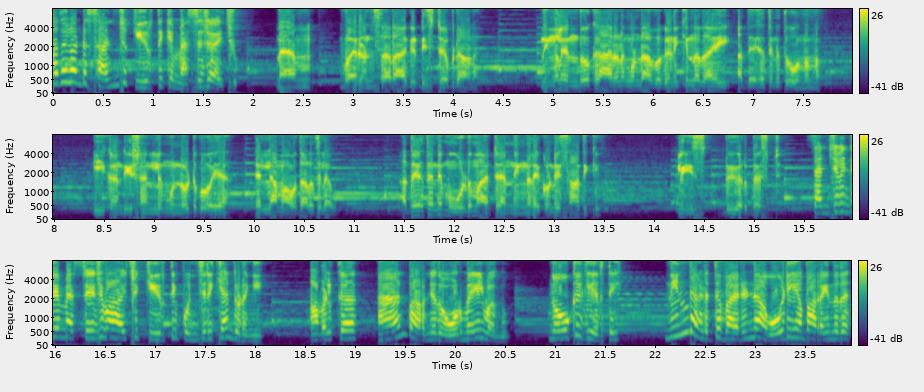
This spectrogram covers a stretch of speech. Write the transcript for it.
അത് കണ്ട് സഞ്ജു കീർത്തിക്ക് മെസ്സേജ് അയച്ചു. മാം വരുൺ സാർ ആകെ ഡിസ്റ്റർബ്ഡ് ആണ്. നിങ്ങൾ എന്തോ കാരണം കൊണ്ട് അവഗണിക്കുന്നതായി അദ്ദേഹത്തിന് തോന്നുന്നു. ഈ കണ്ടീഷനിൽ മുന്നോട്ട് പോയാൽ എല്ലാം അവതാളത്തിലാവും. അദ്ദേഹത്തിന്റെ മൂഡ് മാറ്റാൻ നിങ്ങളെ കൊണ്ടേ സാധിക്കൂ. പ്ലീസ് ഡു യുവർ ബെസ്റ്റ് സഞ്ജുവിന്റെ മെസ്സേജ് വായിച്ച് കീർത്തി പുഞ്ചിരിക്കാൻ തുടങ്ങി. അവൾക്ക് ആൻ പറഞ്ഞത് ഓർമ്മയിൽ വന്നു. നോക്ക് കീർത്തി നിന്റെ അടുത്ത് വരുന്ന അവോയ്ഡ് ഞാൻ പറയുന്നത്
